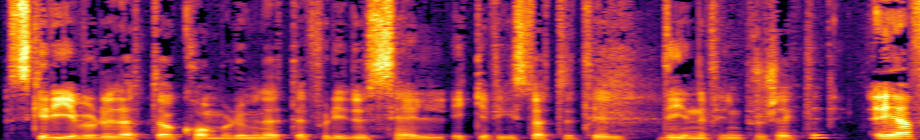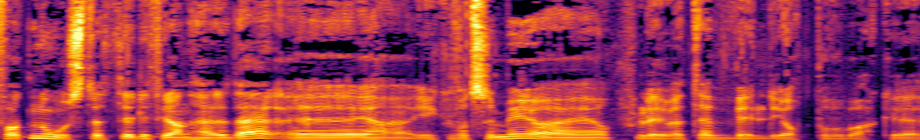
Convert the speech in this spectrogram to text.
Skriver du dette og kommer du med dette fordi du selv ikke fikk støtte til dine filmprosjekter? Jeg har fått noe støtte litt her og der. Eh, jeg har ikke fått så mye, og jeg opplever at det er veldig oppoverbakke.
